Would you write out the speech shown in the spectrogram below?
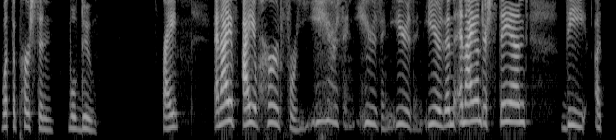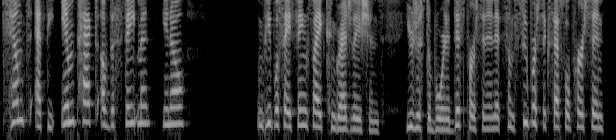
what the person will do right? And i have i have heard for years and years and years and years and and i understand the attempt at the impact of the statement you know? When people say things like congratulations you just aborted this person and it's some super successful person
